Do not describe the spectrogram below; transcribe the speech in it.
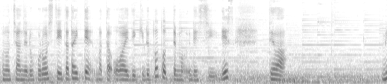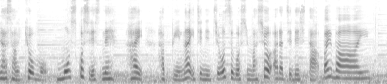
このチャンネルフォローしていただいてまたお会いできるととっても嬉しいです。では皆さん今日ももう少しですね。はい。ハッピーな一日を過ごしましょう。あらちでした。バイバイ。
